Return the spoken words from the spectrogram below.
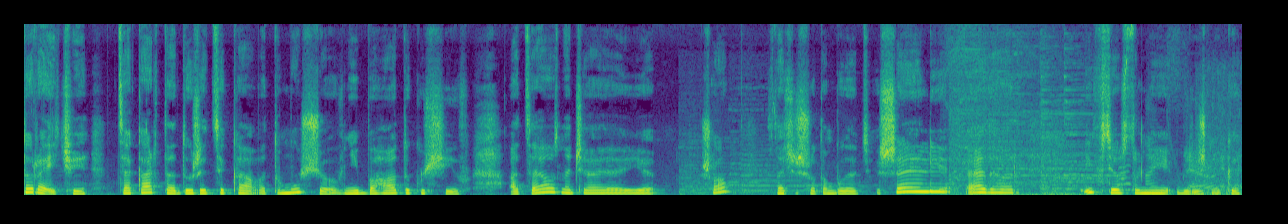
До речі, ця карта дуже цікава, тому що в ній багато кущів. А це означає, що? Значить, що там будуть Шелі, Едгар і всі остальні ближніки.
